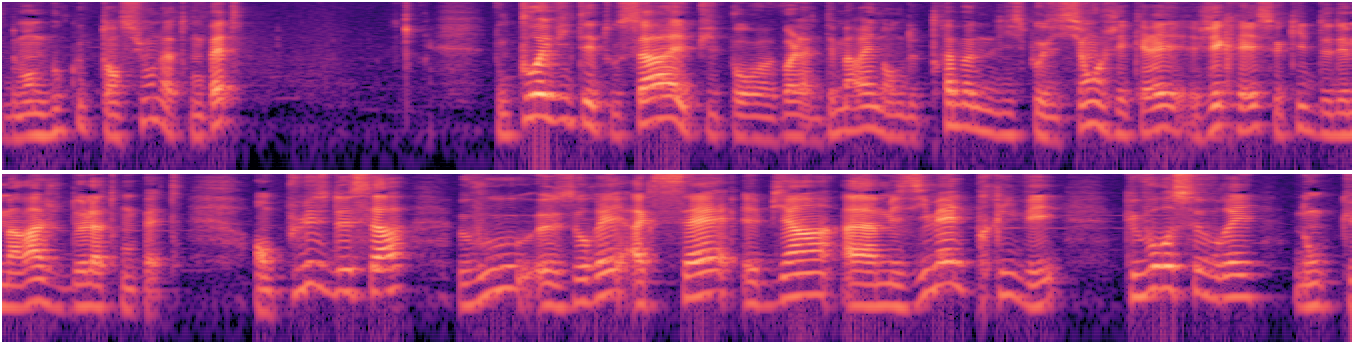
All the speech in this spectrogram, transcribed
demande beaucoup de tension, la trompette. Donc pour éviter tout ça, et puis pour euh, voilà, démarrer dans de très bonnes dispositions, j'ai créé, créé ce kit de démarrage de la trompette. En plus de ça, vous aurez accès eh bien, à mes emails privés que vous recevrez donc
